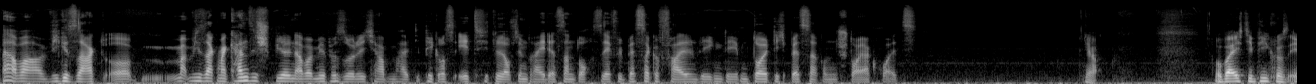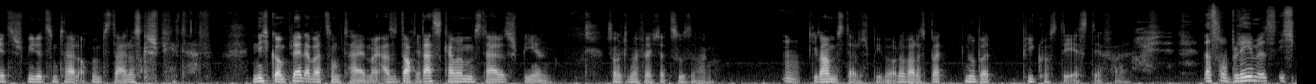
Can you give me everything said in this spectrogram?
aber wie gesagt, äh, wie gesagt, man kann sie spielen, aber mir persönlich haben halt die Picross E-Titel auf dem 3DS dann doch sehr viel besser gefallen, wegen dem deutlich besseren Steuerkreuz. Ja. Wobei ich die Picross E-Spiele zum Teil auch mit dem Stylus gespielt habe. Nicht komplett, aber zum Teil. Also doch, ja. das kann man mit Stylus spielen. Sollte man vielleicht dazu sagen. Mhm. Die waren mit Stylus spielbar, oder war das bei, nur bei Picross DS der Fall? Das Problem ist, ich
